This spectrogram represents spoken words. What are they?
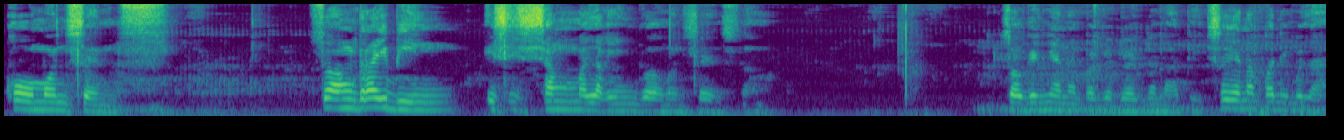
Common sense. So, ang driving is isang malaking common sense, no? So, ganyan ang pag-drive na matik. So, yan ang panimula.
